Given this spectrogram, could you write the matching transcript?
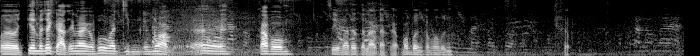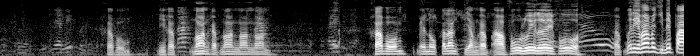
เออเปลี่ยนบรรยากาศจังหน่อยกังฟูว่ากินข้างนอก เออ ครับผมซื้อมาจากตลาดนัดครับมาเบิ่งครับมาเบิ่งเรียนนิดหนึ่งครับผมนี่ครับ นอนครับ นอนนอนนอนครับผมเมนูกำลังเตรียมครับอ้าวฟูลุยเลยฟูครับมื้อนี้พามากินในปลา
